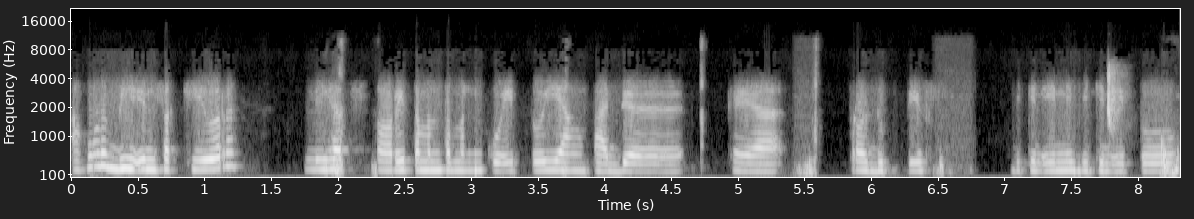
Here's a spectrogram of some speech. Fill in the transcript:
aku lebih insecure lihat story teman-temanku itu yang pada kayak produktif bikin ini bikin itu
